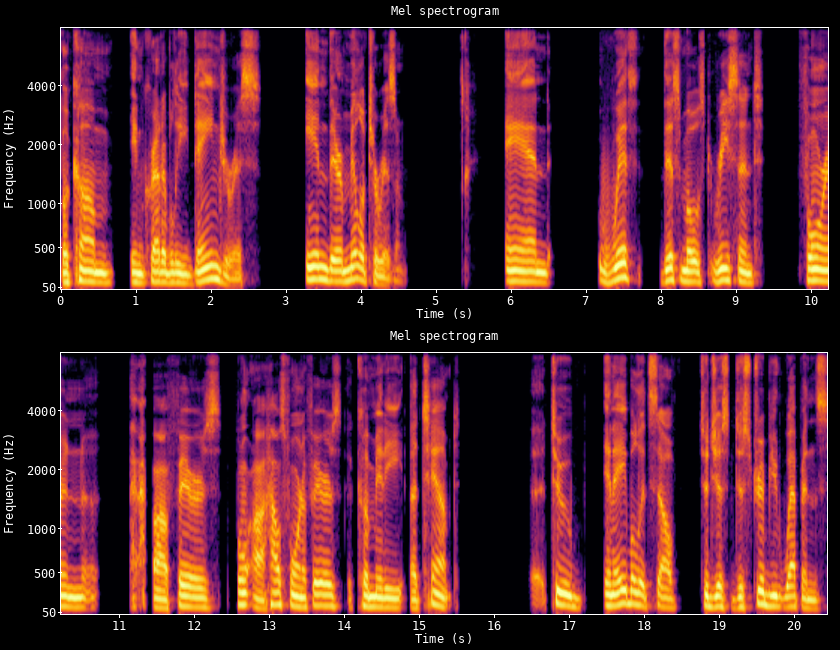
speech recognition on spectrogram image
become incredibly dangerous in their militarism. And with this most recent foreign uh, affairs for, uh, House Foreign Affairs Committee attempt uh, to enable itself to just distribute weapons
